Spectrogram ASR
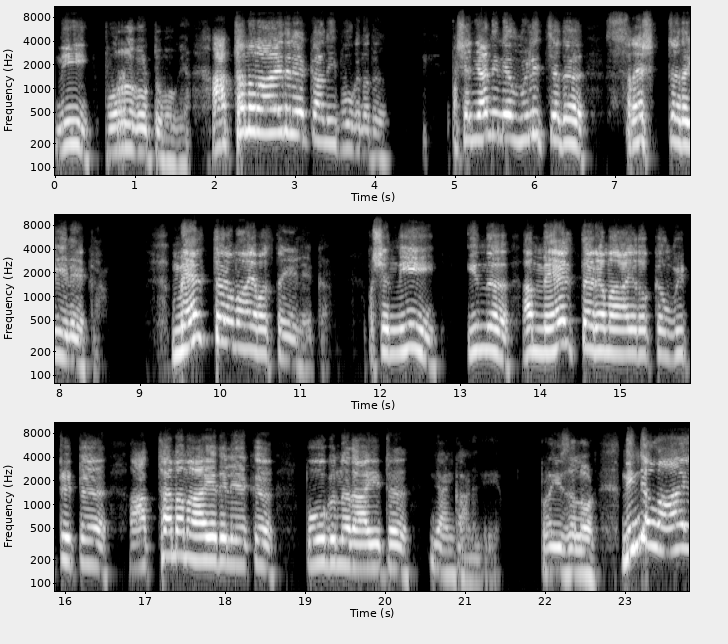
നീ പുറകോട്ട് പോവുക അധമമായതിലേക്കാണ് നീ പോകുന്നത്. പക്ഷെ ഞാൻ നിന്നെ വിളിച്ചത് ശ്രേഷ്ഠതയിലേക്കാണ്. മേൽത്തരമായ അവസ്ഥയിലേക്കാണ്. പക്ഷെ നീ ഇന്ന് ആ മേൽത്തരമായതൊക്കെ വിട്ടിട്ട് അധമമായതിലേക്ക് പോകുന്നതായിട്ട് ഞാൻ കാണുകയാണ്. പ്രൈസ് അലോൺ നിന്റെ വായ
